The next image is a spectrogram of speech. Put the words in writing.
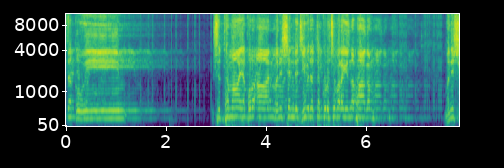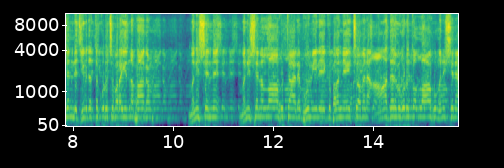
تقويم വിശുദ്ധമായ ഖുർആൻ മനുഷ്യന്റെ ജീവിതത്തെക്കുറിച്ച് പറയുന്ന ഭാഗം മനുഷ്യന്റെ ജീവിതത്തെക്കുറിച്ച് പറയുന്ന ഭാഗം മനുഷ്യന് മനുഷ്യൻ അള്ളാഹു താല ഭൂമിയിലേക്ക് പറഞ്ഞയച്ചു അവനെ ആദരവ് കൊടുത്തു അള്ളാഹു മനുഷ്യനെ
